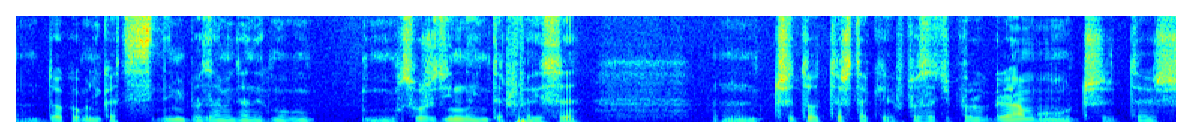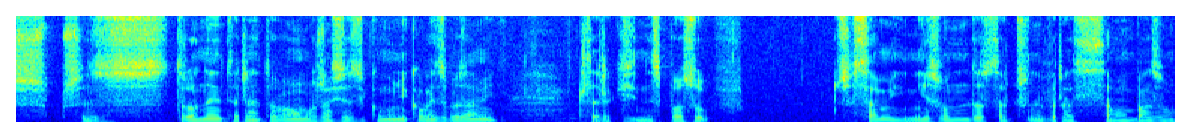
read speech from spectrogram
Do komunikacji z innymi bazami danych mogą służyć inne interfejsy, czy to też takie w postaci programu, czy też przez stronę internetową można się skomunikować z bazami, czy też w jakiś inny sposób. Czasami nie są dostarczone wraz z samą bazą,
